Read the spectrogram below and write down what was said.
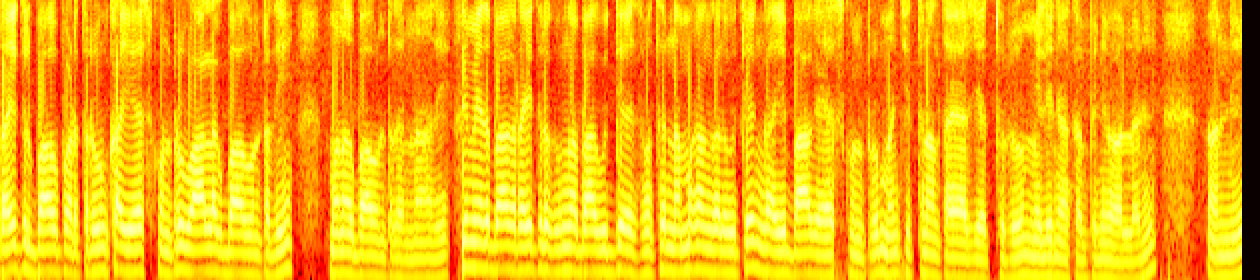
రైతులు బాగుపడతారు ఇంకా వేసుకుంటారు వాళ్ళకి బాగుంటుంది మనకు బాగుంటుందన్న అది. దీని మీద బాగా రైతులకు ఇంకా బాగా ఉద్దేశం నమ్మకం కలిగితే ఇంకా అవి బాగా వేసుకుంటారు మంచి ఇత్తనాలు తయారు చేస్తారు మెలినా కంపెనీ వాళ్ళని అన్నీ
